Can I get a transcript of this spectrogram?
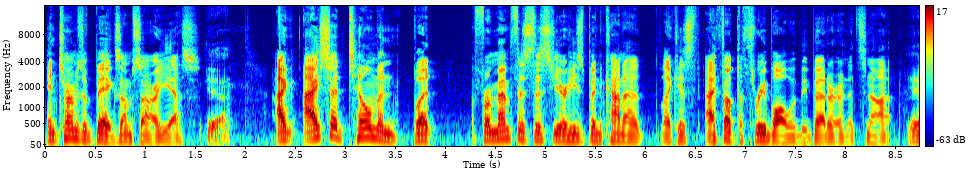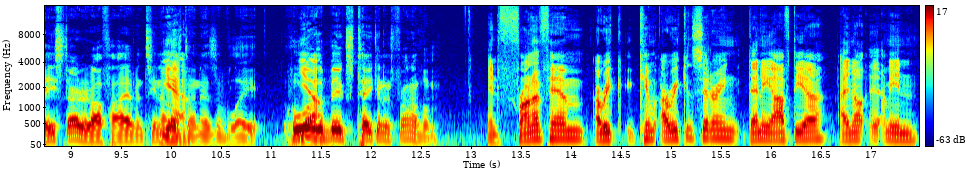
In terms of bigs, I'm sorry. Yes. Yeah. I I said Tillman, but for Memphis this year, he's been kind of like his. I thought the three ball would be better, and it's not. Yeah, he started off high. I haven't seen how yeah. he's done as of late. Who yeah. are the bigs taking in front of him? in front of him? Are we can are we considering Deni Avdija? I know. I mean,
